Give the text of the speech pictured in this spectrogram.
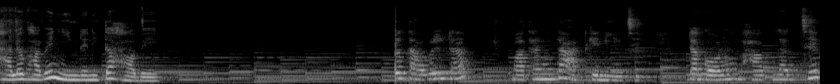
ভালোভাবে নিংড়ে নিতে হবে। টাওয়েলটা মাথার মধ্যে আটকে নিয়েছি। এটা গরম ভাব লাগছে।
